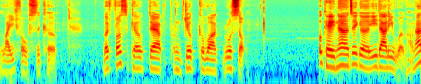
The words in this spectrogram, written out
莱佛斯科。Floisco del Penduoco Rosso。OK，那这个意大利文哈，那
